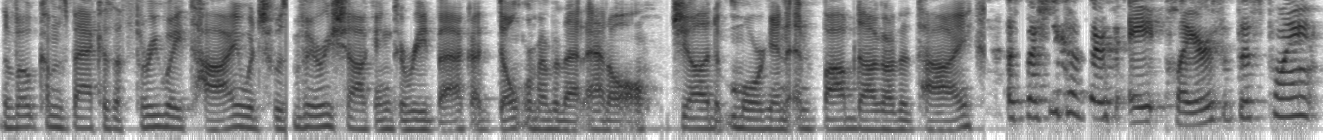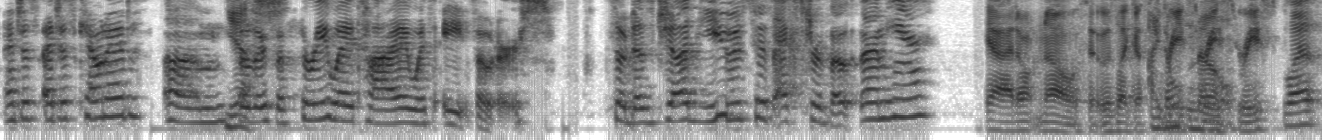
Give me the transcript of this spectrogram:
The vote comes back as a three way tie, which was very shocking to read back. I don't remember that at all. Judd, Morgan, and Bob Dog are the tie. Especially because there's eight players at this point. I just I just counted. Um, So there's a three way tie with eight voters. So does Judd use his extra vote then here? Yeah, I don't know if it was like a three three three split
